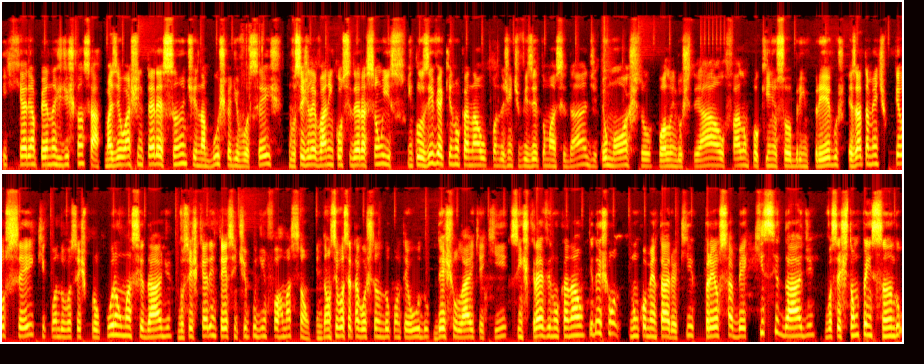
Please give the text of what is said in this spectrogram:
e que querem apenas descansar. Mas eu acho interessante na busca de vocês, vocês levarem em consideração isso. Inclusive aqui no canal, quando a gente visita uma cidade, eu mostro polo industrial, falo um pouquinho sobre empregos, exatamente porque eu sei que quando vocês procuram uma cidade, vocês querem ter esse tipo de informação. Então, se você está gostando do conteúdo, deixa o like aqui, se inscreve no canal e deixa um comentário aqui para eu saber que cidade vocês estão pensando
